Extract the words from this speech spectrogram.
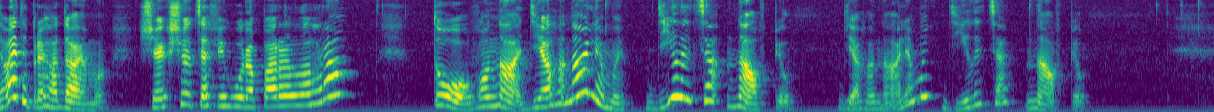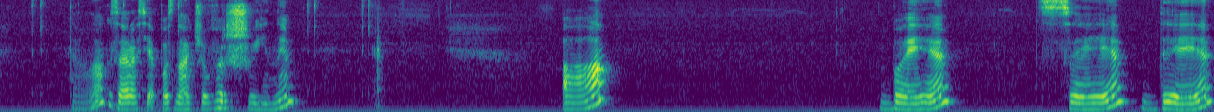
Давайте пригадаємо, що якщо ця фігура паралелограм, то вона діагоналями ділиться навпіл. Діагоналями ділиться навпіл. Так, зараз я позначу вершини. А, Б, С, Д.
